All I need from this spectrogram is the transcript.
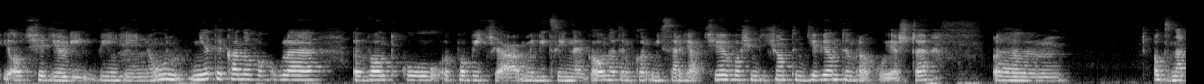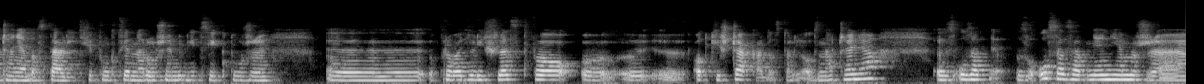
i odsiedzieli w więzieniu. Nie tykano w ogóle wątku pobicia milicyjnego na tym komisariacie. W 1989 roku jeszcze odznaczenia dostali ci funkcjonariusze milicji, którzy prowadzili śledztwo e, e, od Kiszczaka, dostali odznaczenia z uzasadnieniem, że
